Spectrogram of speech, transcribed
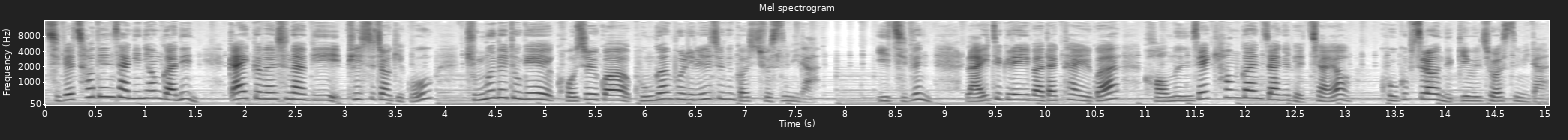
집의 첫인상인 현관은 깔끔한 수납이 필수적이고 중문을 통해 거실과 공간 분리를 해주는 것이 좋습니다. 이 집은 라이트 그레이 바닥 타일과 검은색 현관장을 배치하여 고급스러운 느낌을 주었습니다.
